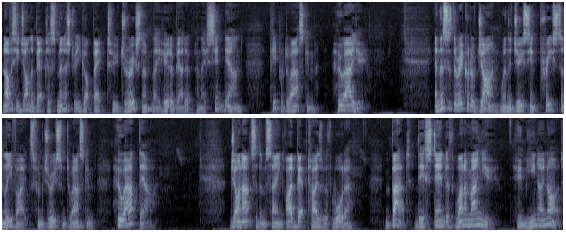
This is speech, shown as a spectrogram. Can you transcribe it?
And obviously, John the Baptist's ministry got back to Jerusalem. They heard about it and they sent down people to ask him, Who are you? And this is the record of John when the Jews sent priests and Levites from Jerusalem to ask him, Who art thou? John answered them, saying, I baptize with water, but there standeth one among you, whom ye know not.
